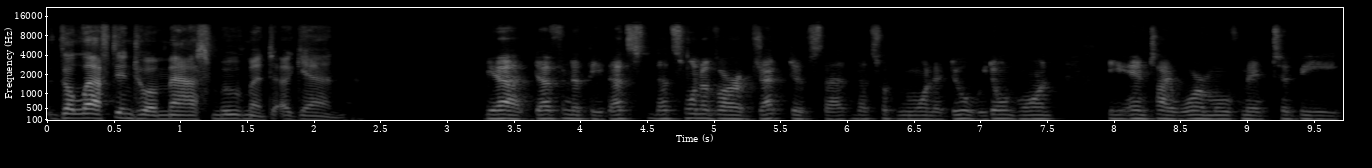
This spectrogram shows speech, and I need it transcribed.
the left into a mass movement again. Yeah, definitely. That's that's one of our objectives. That that's what we want to do. We don't want the anti-war movement to be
